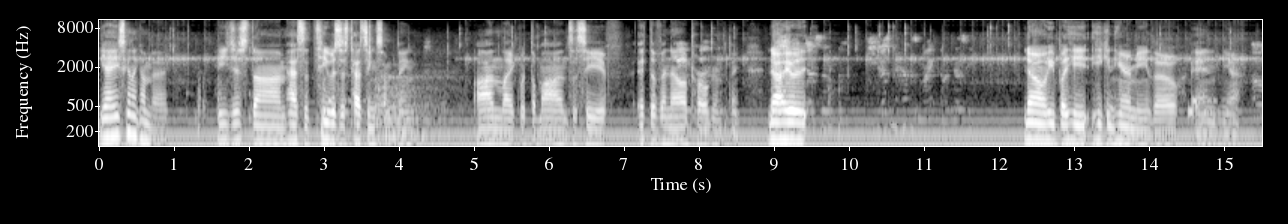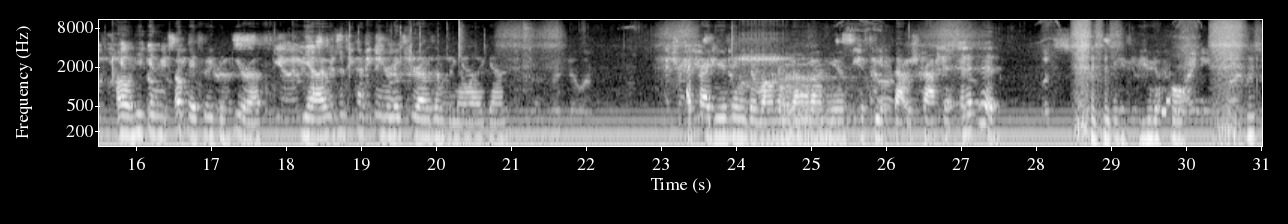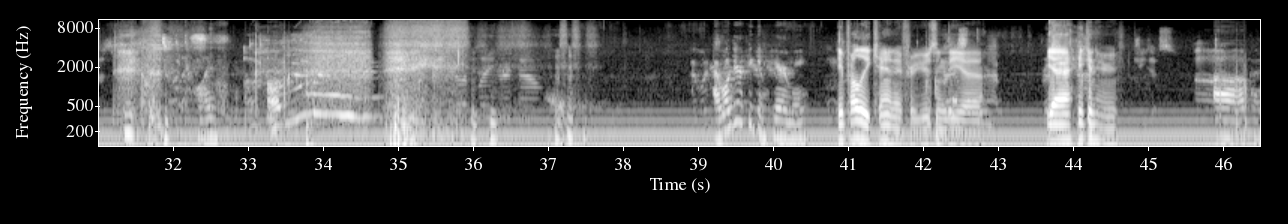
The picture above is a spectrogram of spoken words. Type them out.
Yeah, he's gonna come back. He just um has to. He was just testing something on like with the mods to see if if the vanilla program thing. No, he was no he but he he can hear me though and yeah. Oh, he can. Okay, so he can hear us. Yeah, I was Yeah, I was just testing to make sure I was in vanilla again. I tried using the ramen god on you to see if that would crash it, and it did. Let's. It is beautiful. I need. It was Playing right now. I wonder if he can hear me. He probably can if you're using the uh. Yeah, he can hear you. Uh, okay.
